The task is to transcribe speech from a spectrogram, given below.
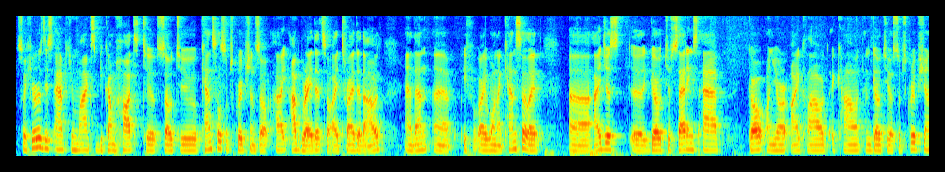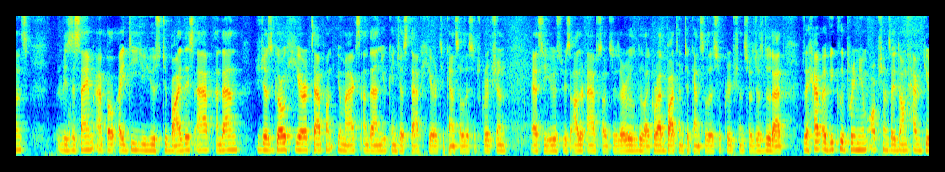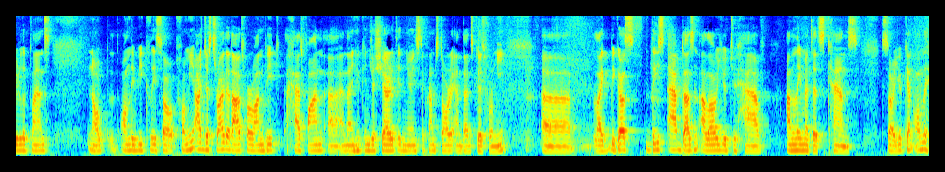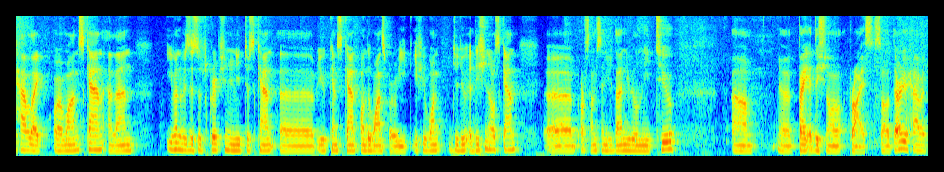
So here is this app Umax become hot to so to cancel subscription. So I upgraded, so I tried it out, and then uh, if I want to cancel it, uh, I just uh, go to settings app, go on your iCloud account and go to your subscriptions. With the same Apple ID you used to buy this app, and then you just go here, tap on Umax, and then you can just tap here to cancel the subscription as you use with other apps. So there will be like red button to cancel the subscription. So just do that. They have a weekly premium options. They don't have yearly plans. Nope, only weekly. So for me, I just tried it out for one week, had fun, uh, and then you can just share it in your Instagram story, and that's good for me. Uh, like because this app doesn't allow you to have unlimited scans, so you can only have like uh, one scan, and then even with the subscription you need to scan uh, you can scan only once per week. If you want to do additional scan uh, or something you then you will need to um, uh, pay additional price. So there you have it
